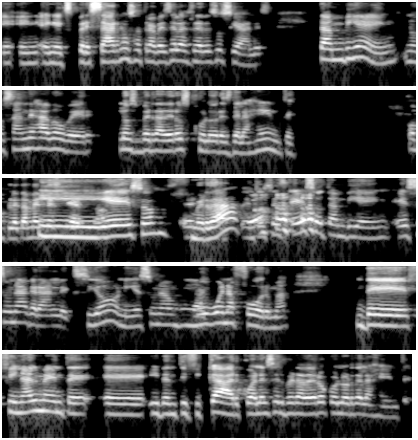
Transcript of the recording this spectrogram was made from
eh, en, expresarnos a través de las redes sociales, también nos han dejado ver los verdaderos colores de la gente. Completamente y eso, ¿verdad? Entonces eso también es una gran lección y es una muy buena forma de finalmente eh, identificar cuál es el verdadero color de la gente.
